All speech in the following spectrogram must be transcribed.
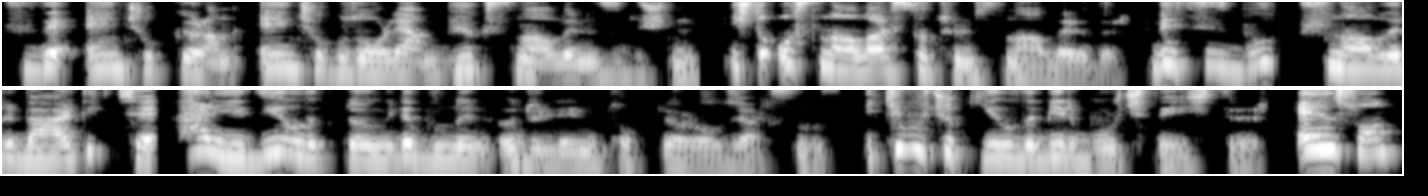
Sizi en çok gören, en çok zorlayan büyük sınavlarınızı düşünün. İşte o sınavlar Satürn sınavlarıdır. Ve siz bu sınavları verdikçe her 7 yıllık döngüde bunların ödüllerini topluyor olacaksınız. 2,5 yılda bir burç değiştirir. En son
